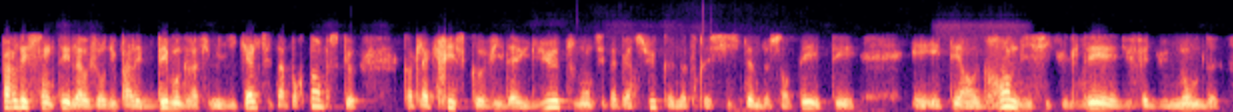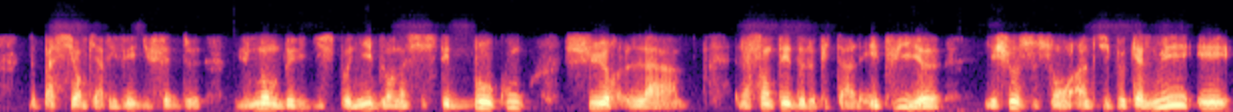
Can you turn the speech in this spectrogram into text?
parler santé là aujourd'hui, parler de démographie médicale, c'est important parce que quand la crise Covid a eu lieu, tout le monde s'est aperçu que notre système de santé était était en grande difficulté du fait du nombre de, patients qui arrivaient, du fait du nombre de lits disponibles. On insistait beaucoup sur la, la santé de l'hôpital. Et puis, euh, les choses se sont un petit peu calmées et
